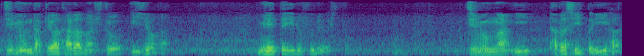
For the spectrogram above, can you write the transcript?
自分だけはただの人以上だ。見えているふりをした自分がいい正しいと言い張る。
